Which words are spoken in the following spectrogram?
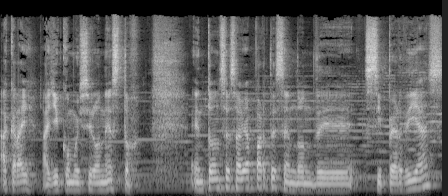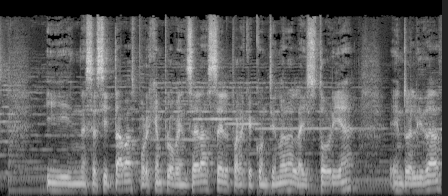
ah caray, allí cómo hicieron esto. Entonces había partes en donde si perdías y necesitabas, por ejemplo, vencer a Cell para que continuara la historia, en realidad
